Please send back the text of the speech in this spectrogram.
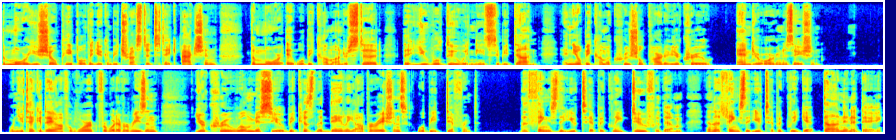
The more you show people that you can be trusted to take action, the more it will become understood that you will do what needs to be done, and you'll become a crucial part of your crew and your organization. When you take a day off of work for whatever reason, your crew will miss you because the daily operations will be different. The things that you typically do for them and the things that you typically get done in a day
